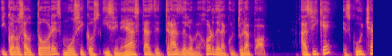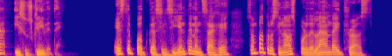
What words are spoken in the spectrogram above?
y con los autores, músicos y cineastas detrás de lo mejor de la cultura pop. Así que escucha y suscríbete. Este podcast y el siguiente mensaje son patrocinados por The Land I Trust,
